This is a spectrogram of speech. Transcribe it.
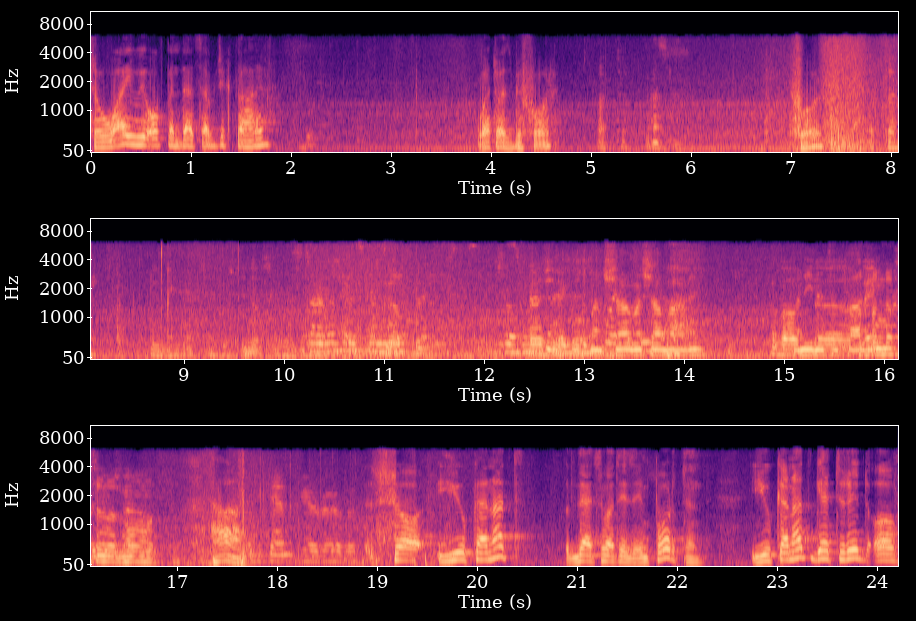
So why we open that subject, Tahir? What was before? After. Before? After. من شاب شاب عليه مدينة الفاتح يكون نفس المضمون Ah. So you cannot, that's what is important, you cannot get rid of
